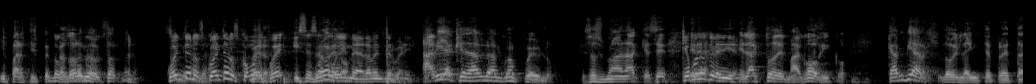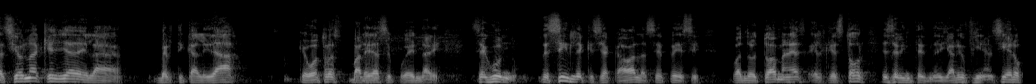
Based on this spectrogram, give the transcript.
y participante. Doctor Perdóneme, Navas, doctor. bueno, Cuéntenos, cuéntenos cómo le fue y César luego, puede inmediatamente intervenir. Había que darle algo al pueblo. Eso no nada que hacer. ¿Qué fue lo que le dieron? El acto demagógico. Cambiar lo de la interpretación aquella de la verticalidad, que otras maneras se pueden dar. Segundo, decirle que se acaba la CPS, cuando de todas maneras el gestor es el intermediario financiero.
